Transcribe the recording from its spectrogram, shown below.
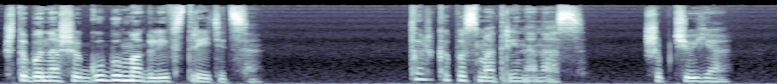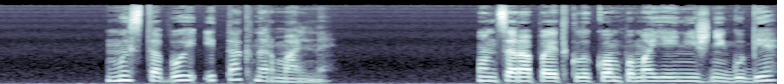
чтобы наши губы могли встретиться. «Только посмотри на нас», — шепчу я. «Мы с тобой и так нормальны». Он царапает клыком по моей нижней губе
